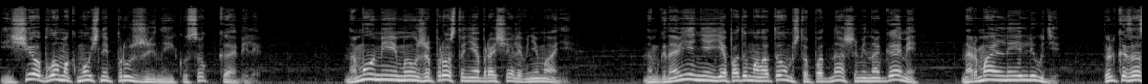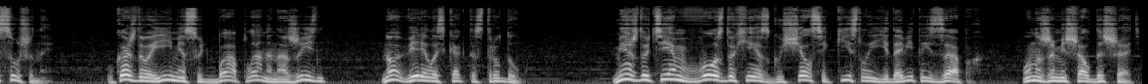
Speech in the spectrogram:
Еще обломок мощной пружины и кусок кабеля. На мумии мы уже просто не обращали внимания. На мгновение я подумал о том, что под нашими ногами нормальные люди, только засушенные. У каждого имя, судьба, планы на жизнь, но верилось как-то с трудом. Между тем в воздухе сгущался кислый ядовитый запах. Он уже мешал дышать.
